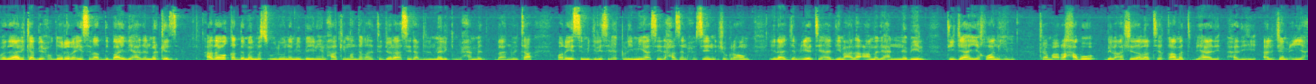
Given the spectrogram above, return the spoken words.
وذلك بحضور رئيس الأطباء لهذا المركز. هذا وقدم المسؤولون من بينهم حاكم منطقة التجارة السيد عبد الملك محمد بانويتا ورئيس المجلس الإقليمي السيد حسن حسين. شكرهم إلى جمعية أديم على عملها النبيل تجاه إخوانهم. كما رحبوا بالأنشطة التي قامت بهذه هذه الجمعية.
